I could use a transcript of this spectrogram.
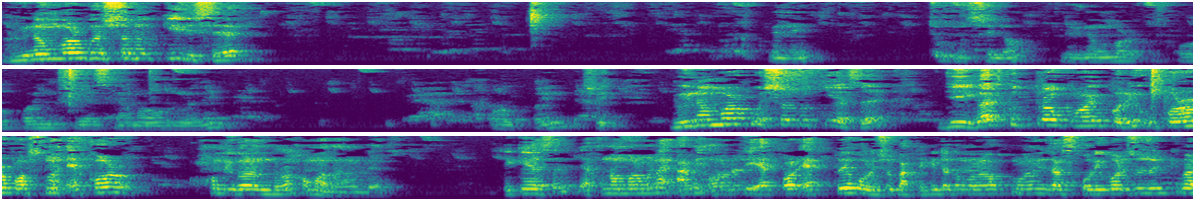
দুই নম্বৰ কুৱেশ্যনত কি দিছে? মুচি লওঁ দুই নম্বৰ ফ'ৰ পইণ্ট থ্ৰী আছে আমাৰ অলৰেডি ফ'ৰ পইণ্ট থ্ৰী দুই নম্বৰ কুৱেশ্যনটো কি আছে? দীঘাত সূত্ৰ প্ৰয়োগ কৰি ওপৰৰ প্ৰশ্ন একৰ সমীকৰণবোৰৰ সমাধান উলিয়াইছোঁ ঠিকে আছে? এক নম্বৰ মানে আমি অলৰেডি একৰ একটোৱে কৰিছোঁ বাকীকেইটা তোমালোকক মই জাষ্ট কৰিব দিছোঁ যদি কিবা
